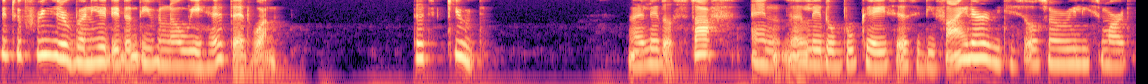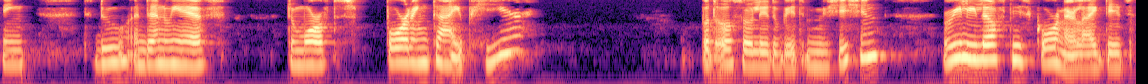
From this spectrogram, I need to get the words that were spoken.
with the freezer bunny. I didn't even know we had that one. That's cute. A little stuff and a little bookcase as a divider, which is also a really smart thing to do. And then we have the more of the sporting type here but also a little bit musician. Really love this corner like this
